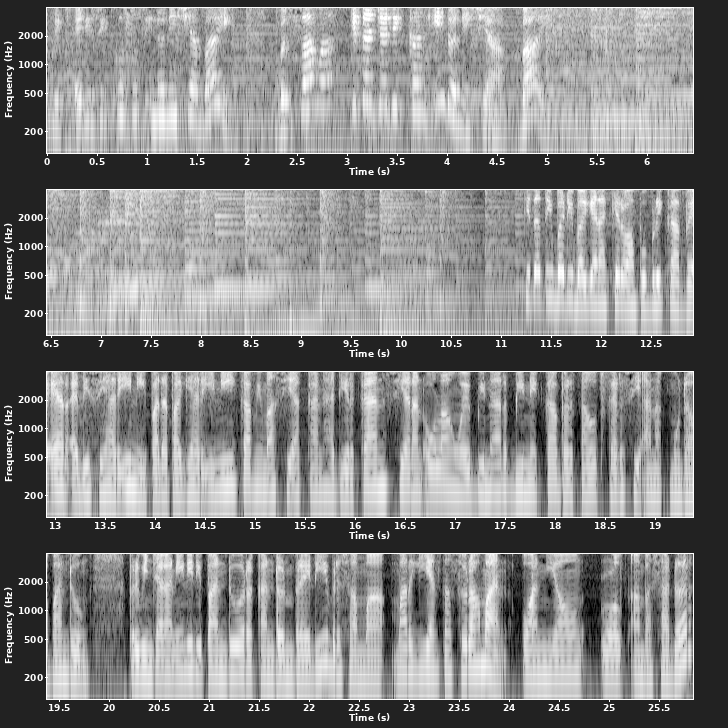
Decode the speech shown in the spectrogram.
Publik edisi khusus Indonesia Baik. Bersama kita jadikan Indonesia baik. Kita tiba di bagian akhir ruang publik KBR edisi hari ini. Pada pagi hari ini kami masih akan hadirkan siaran ulang webinar Bineka Bertaut versi Anak Muda Bandung. Perbincangan ini dipandu rekan Don Brady bersama Margianta Surahman, Wan Young World Ambassador,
